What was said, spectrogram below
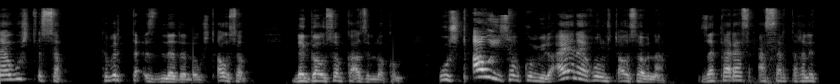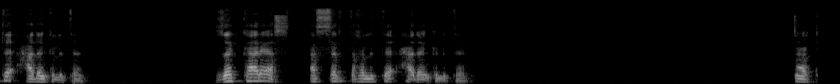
ናይ ውሽጢ ሰብ ክብርትዕ ዝለ ዘሎ ውሽጣዊ ሰብ ደጋዊ ሰብ ከዓ ዘለኩም። ውሽጣዊ ሰብኩም ኢሉ ኣየና ይኹን ውሽጣዊ ሰብና? ዘካርያስ 12 ሓደን ክልተን። ዘካርያስ 12 ሓደን ክልተን ኦኬ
